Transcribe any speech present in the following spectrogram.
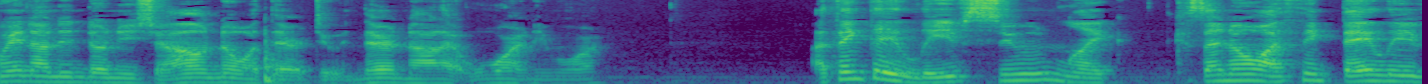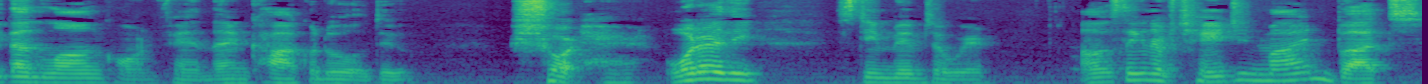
Waiting on Indonesia. I don't know what they're doing. They're not at war anymore. I think they leave soon, like, because I know I think they leave, then Longhorn fan, then Cockadoodle do. Short hair. What are the. Steam names are weird. I was thinking of changing mine, but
